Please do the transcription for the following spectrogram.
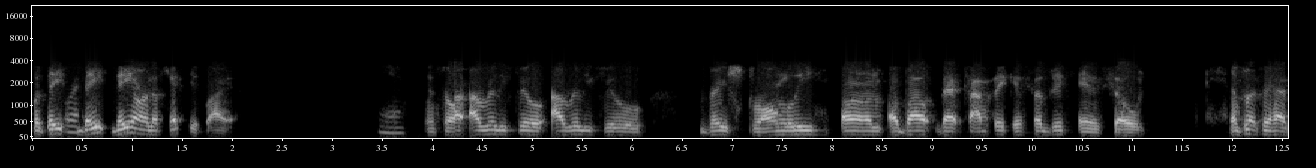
But they Right. they they aren't affected by it. Yeah. And so I, I really feel I really feel very strongly um about that topic and subject and so and plus it has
